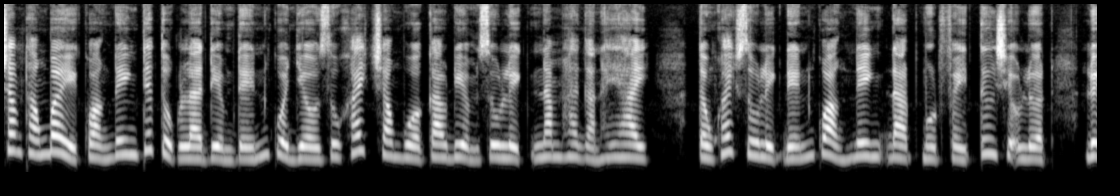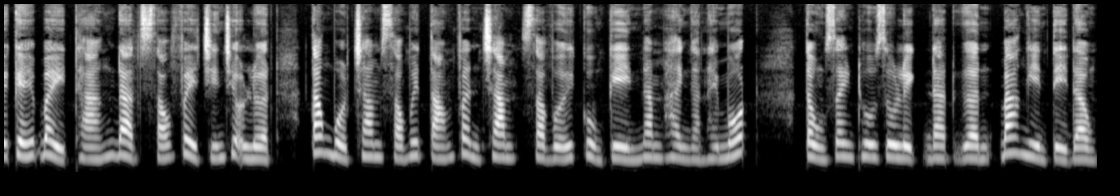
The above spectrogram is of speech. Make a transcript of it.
Trong tháng 7, Quảng Ninh tiếp tục là điểm đến của nhiều du khách trong mùa cao điểm du lịch năm 2022. Tổng khách du lịch đến Quảng Ninh đạt 1,4 triệu lượt, lũy kế 7 tháng đạt 6,9 triệu lượt, tăng 168% so với cùng kỳ năm 2021. Tổng doanh thu du lịch đạt gần 3.000 tỷ đồng,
